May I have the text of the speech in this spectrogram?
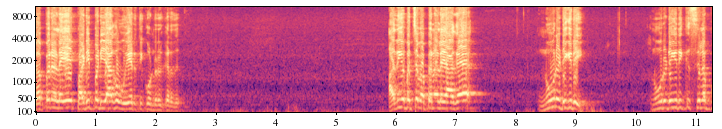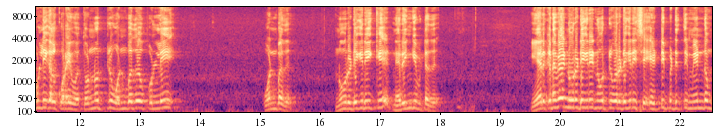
வெப்பநிலையை படிப்படியாக உயர்த்தி கொண்டிருக்கிறது. அதிகபட்ச வெப்பநிலையாக நூறு டிகிரி நூறு டிகிரிக்கு சில புள்ளிகள் குறைவு தொண்ணூற்று ஒன்பது புள்ளி ஒன்பது. நூறு டிகிரிக்கு நெருங்கி விட்டது. ஏற்கனவே நூறு டிகிரி நூற்றி ஒரு டிகிரி எட்டி பிடித்து மீண்டும்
